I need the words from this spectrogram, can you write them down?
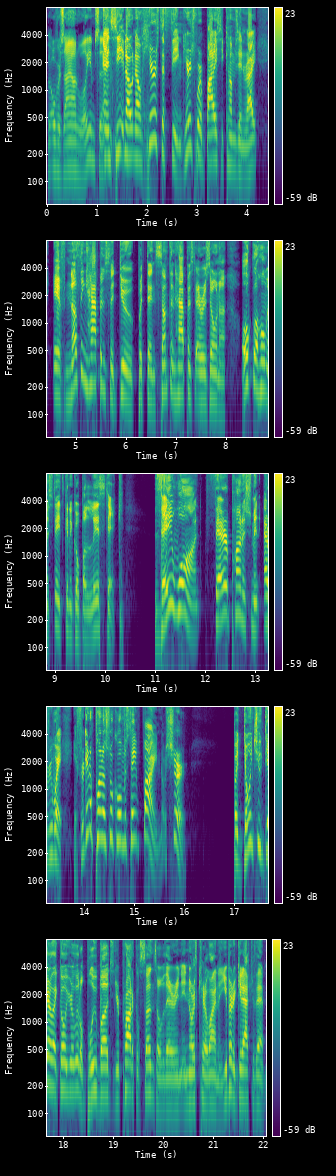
over Zion Williamson. And see, no, now here's the thing. Here's where biasy comes in, right? If nothing happens to Duke, but then something happens to Arizona, Oklahoma State's going to go ballistic. They want fair punishment every way. If you're going to punish Oklahoma State, fine, sure. But don't you dare let go your little blue buds and your prodigal sons over there in, in North Carolina. You better get after them.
